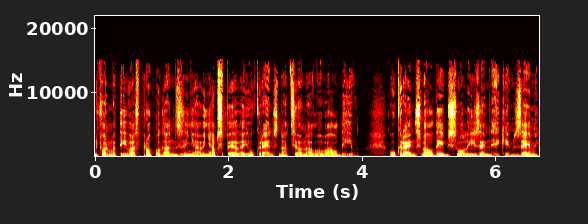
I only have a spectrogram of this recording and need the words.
Informatīvās propagandas ziņā viņi apspēlēja Ukrainas nacionālo valdību. Ukrainas valdība solīja zemniekiem zemi,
